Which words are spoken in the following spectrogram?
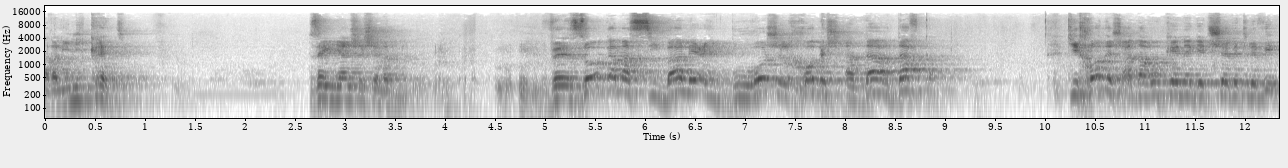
אבל היא נקראת. זה עניין של שם אדמי. וזו גם הסיבה לעיבורו של חודש אדר דווקא. כי חודש אדר הוא כנגד שבט לוי.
